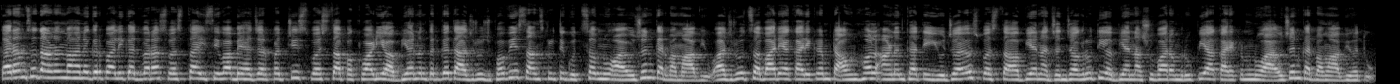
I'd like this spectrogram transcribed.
કરમસદ આણંદ મહાનગરપાલિકા દ્વારા સ્વચ્છતા હી સેવા બે હજાર પચીસ સ્વચ્છતા પખવાડિયા અભિયાન અંતર્ગત આજરોજ ભવ્ય સાંસ્કૃતિક ઉત્સવનું આયોજન કરવામાં આવ્યું. આજરોજ સવારે આ કાર્યક્રમ ટાઉન હોલ આણંદ ખાતે યોજાયો. સ્વચ્છતા અભિયાનના જનજાગૃતિ અભિયાનના શુભારંભ રૂપે આ કાર્યક્રમનું આયોજન કરવામાં આવ્યું હતું.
